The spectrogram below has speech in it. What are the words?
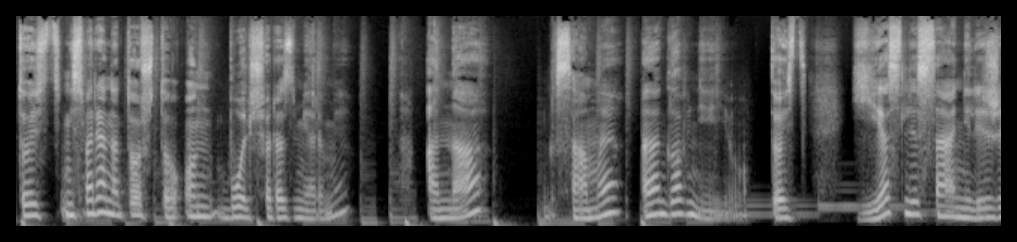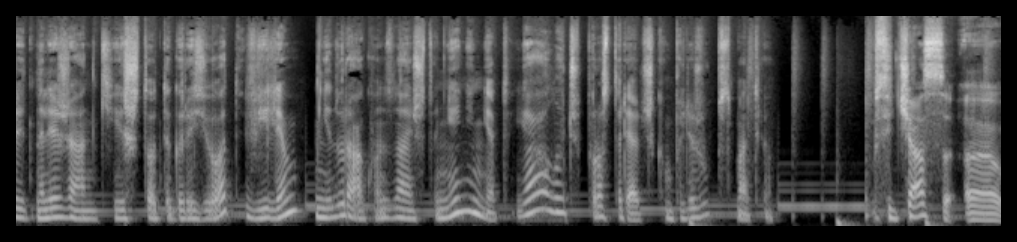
То есть, несмотря на то, что он больше размерами, она самая, она главнее его. То есть, если Саня лежит на лежанке и что-то грызет, Вильям не дурак, он знает, что не-не-нет, я лучше просто рядышком полежу, посмотрю. Сейчас э,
